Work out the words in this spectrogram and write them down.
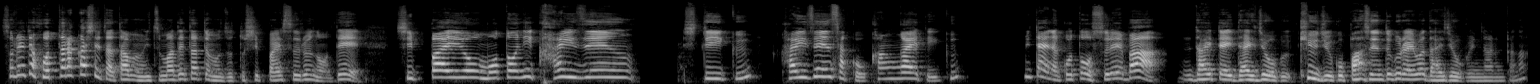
それでほったらかしてたら多分いつまで経ってもずっと失敗するので、失敗をもとに改善していく、改善策を考えていく、みたいなことをすれば、だいたい大丈夫。95%ぐらいは大丈夫になるんかな。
